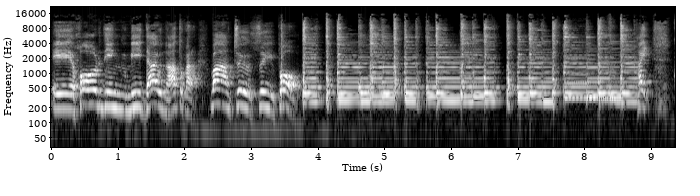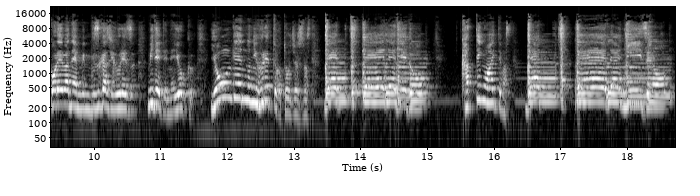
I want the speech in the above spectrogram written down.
えー、holding me down の後から、ー、フォー。これはね、難しいフレーズ。見ててね、よく。4弦の2フレットが登場します。で、で、で、で、ど。カッティングも入ってます。で、で、で、2、0。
